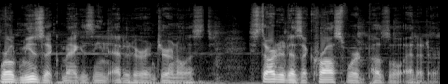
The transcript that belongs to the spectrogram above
world music magazine editor and journalist. He started as a crossword puzzle editor,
